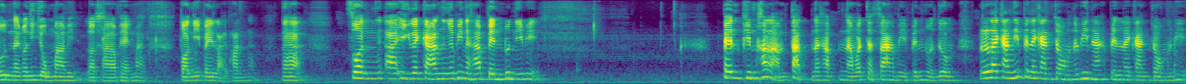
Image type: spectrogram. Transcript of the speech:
รุ่นนั้นก็นิยมมากพี่ราคาแพงมาก ตอนนี้ไปหลายพันนะนะฮะส่วนอ่าอีกรายการหนึ่งนะพี่นะครับเป็นรุ่นนี้พี่ เป็นพิมพ์ข้าวหลามตัดนะครับนวัดจะสร้างพี่เป็นหนวดดวงรายการนี้เป็นรายการจองนะพี่นะ เป็นรายการจองนะพี่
